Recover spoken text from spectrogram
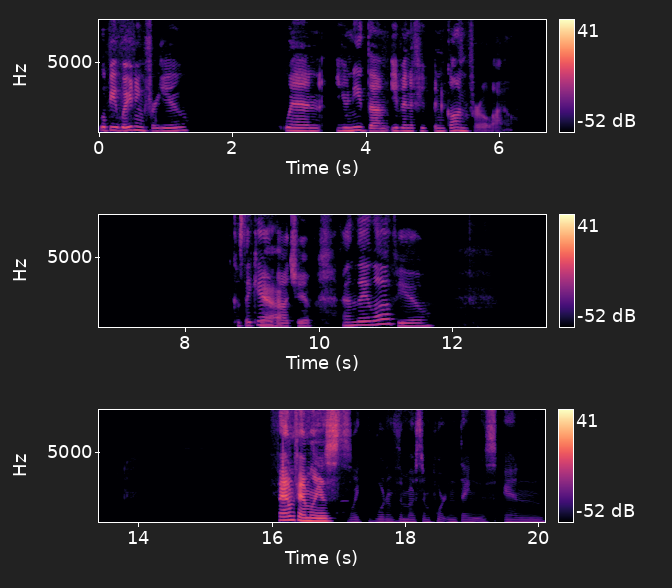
will be waiting for you when you need them even if you've been gone for a while because they care yeah. about you and they love you. Found family is like one of the most important things in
